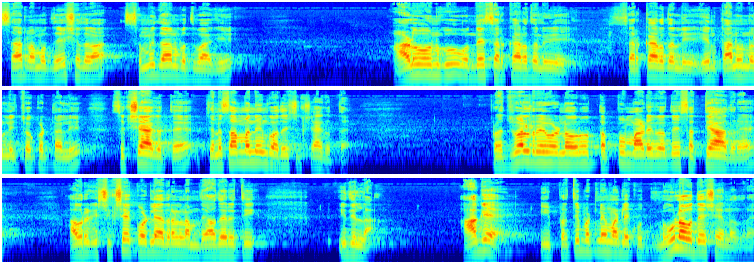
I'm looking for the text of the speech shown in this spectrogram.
ಸರ್ ನಮ್ಮ ದೇಶದ ಸಂವಿಧಾನಬದ್ಧವಾಗಿ ಆಳುವವನಿಗೂ ಒಂದೇ ಸರ್ಕಾರದಲ್ಲಿ ಸರ್ಕಾರದಲ್ಲಿ ಏನು ಕಾನೂನಲ್ಲಿ ಚೌಕಟ್ಟಿನಲ್ಲಿ ಶಿಕ್ಷೆ ಆಗುತ್ತೆ, ಜನಸಾಮಾನ್ಯನಿಗೂ ಅದೇ ಶಿಕ್ಷೆ ಆಗುತ್ತೆ. ಪ್ರಜ್ವಲ್ ರೇವಣ್ಣವರು ತಪ್ಪು ಮಾಡಿರೋದೇ ಸತ್ಯ ಆದರೆ ಅವರಿಗೆ ಶಿಕ್ಷೆ ಕೊಡಲಿ ಅದರಲ್ಲಿ ನಮ್ಮದು ಯಾವುದೇ ರೀತಿ ಇದಿಲ್ಲ. ಹಾಗೆ ಈ ಪ್ರತಿಭಟನೆ ಮಾಡಲಿಕ್ಕೆ ಮೂಲ ಉದ್ದೇಶ ಏನಂದರೆ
